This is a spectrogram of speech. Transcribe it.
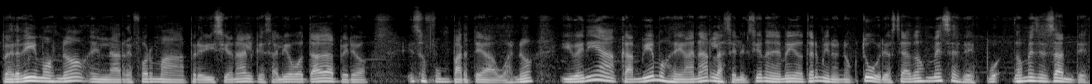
perdimos, ¿no? En la reforma previsional que salió votada, pero eso fue un parteaguas, ¿no? Y venía, cambiemos de ganar las elecciones de medio término en octubre, o sea, dos meses después, dos meses antes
